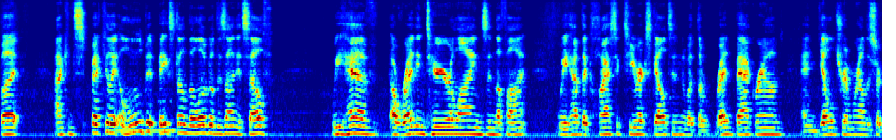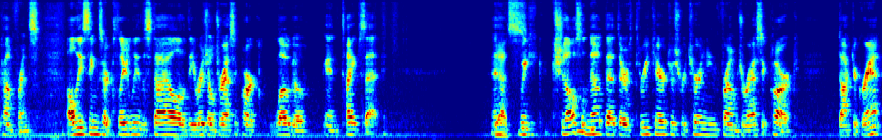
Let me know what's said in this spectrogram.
but I can speculate a little bit based on the logo design itself. We have a red interior lines in the font. We have the classic T Rex skeleton with the red background and yellow trim around the circumference. All these things are clearly the style of the original Jurassic Park logo and typeset. And Yes. We should also note that there are three characters returning from Jurassic Park Dr. Grant,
